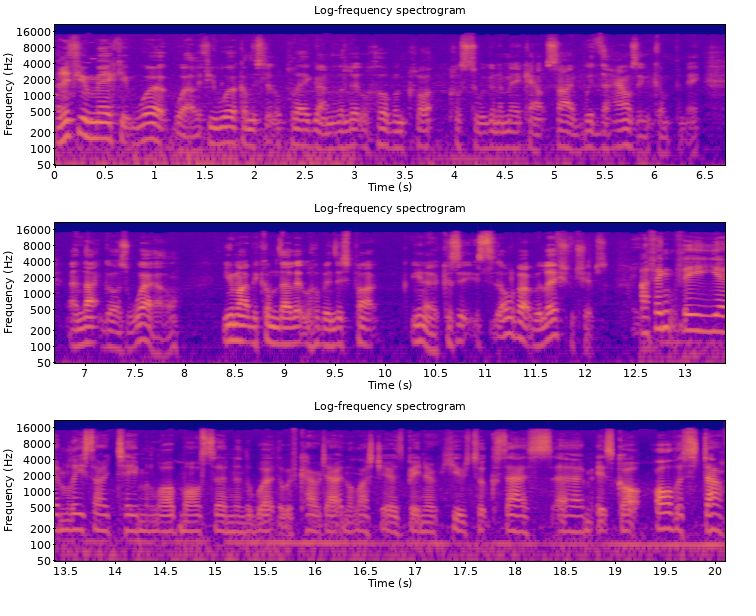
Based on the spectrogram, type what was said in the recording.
And if you make it work well, if you work on this little playground and the little hub and cl- cluster we're going to make outside with the housing company, and that goes well, you might become their little hub in this park, you know, because it's all about relationships. I think the um, Leaside team and Lord Mawson and the work that we've carried out in the last year has been a huge success. Um, it's got all the staff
